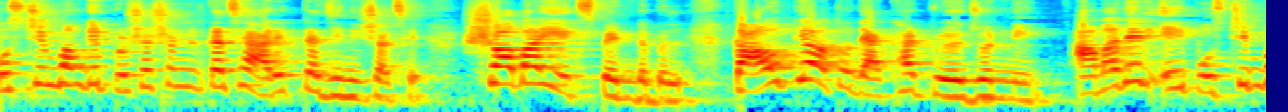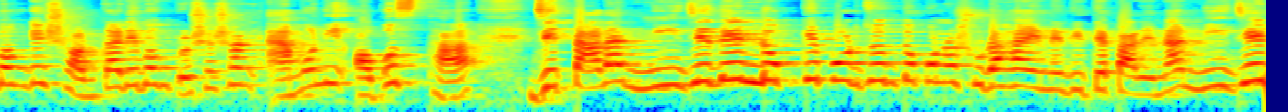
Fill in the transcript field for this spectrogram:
পশ্চিমবঙ্গের প্রশাসনের কাছে আরেকটা জিনিস আছে, সবাই এক্সপেন্ডেবল কাউকে অত দেখার প্রয়োজন নেই। আমাদের এই পশ্চিমবঙ্গের সরকার এবং প্রশাসন এমনই অবস্থা যে তারা নিজেদের লোককে পর্যন্ত কোনো সুরাহা এনে দিতে পারে না, নিজের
